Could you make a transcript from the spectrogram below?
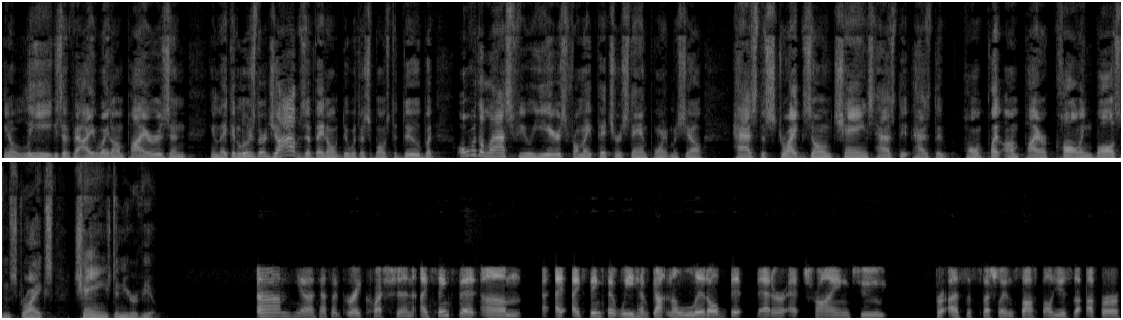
you know leagues evaluate umpires and you know they can lose their jobs if they don't do what they're supposed to do. But over the last few years, from a pitcher standpoint, Michelle, has the strike zone changed? Has the has the home plate umpire calling balls and strikes changed in your view? Um, yeah, that's a great question. I think that um, I, I think that we have gotten a little bit better at trying to, for us especially in softball, use the upper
